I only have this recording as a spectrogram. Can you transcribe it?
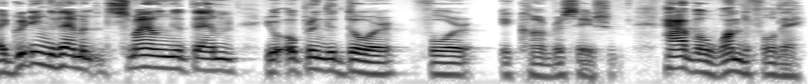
By greeting them and smiling at them, you're opening the door for a conversation. Have a wonderful day.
